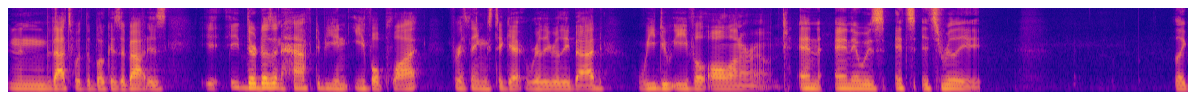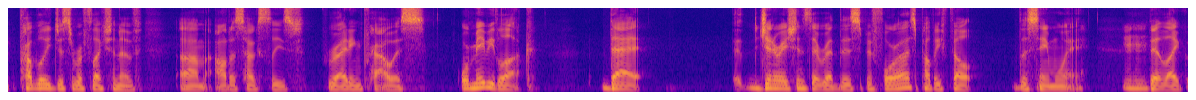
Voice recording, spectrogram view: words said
And that's what the book is about is it, it- there doesn't have to be an evil plot for things to get really, really bad. We do evil all on our own. and and it was it's it's really like probably just a reflection of um, Aldous Huxley's writing prowess, or maybe luck, that generations that read this before us probably felt the same way. Mhm. That like,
